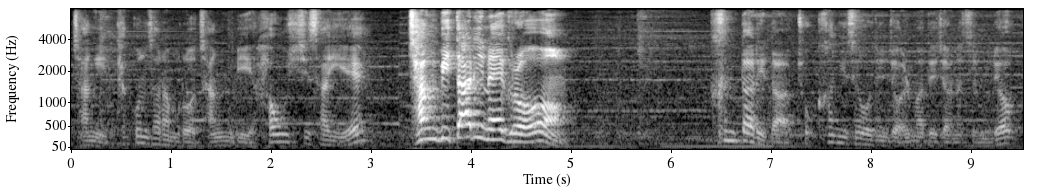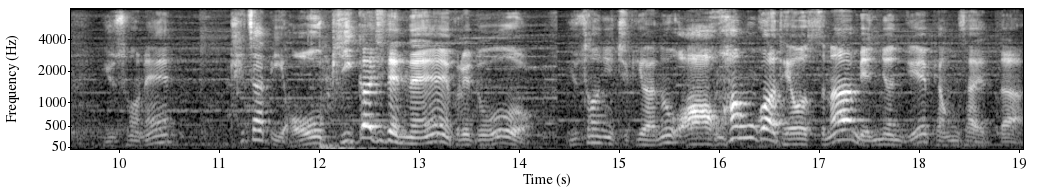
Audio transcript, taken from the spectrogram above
장이 탁군 사람으로 장비 하우씨 사이에 장비 딸이네 그럼 큰 딸이다. 촉한이 세워진 지 얼마 되지 않았을 무렵 유선의 태자비. 오 비까지 됐네. 그래도 유선이 즉위한 후 와 황후가 되었으나 몇 년 뒤에 병사했다.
